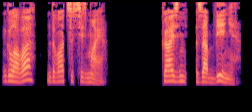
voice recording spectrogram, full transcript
Глава двадцать седьмая. Казнь забвения.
